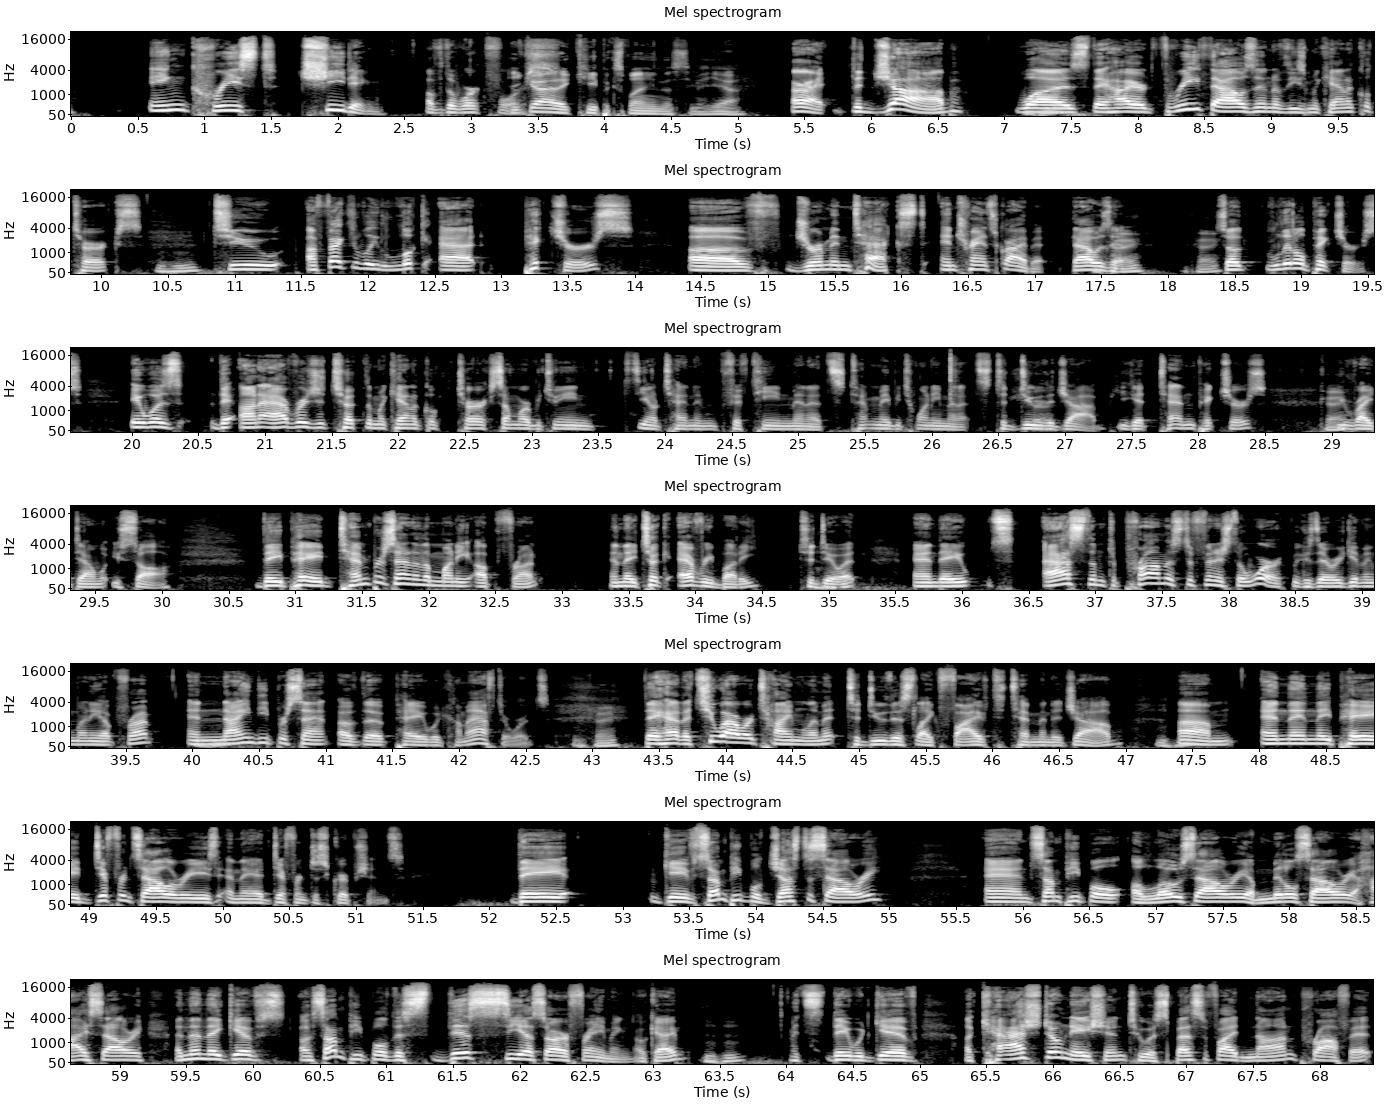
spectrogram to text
increased cheating of the workforce. You got to keep explaining this to me. Yeah. All right, the job was they hired 3,000 of these mechanical Turks Mm-hmm. to effectively look at pictures of German text and transcribe it. That was it. okay. Okay. So little pictures. It was the on average it took the mechanical Turk somewhere between you know 10 and 15 minutes, 10, maybe 20 minutes to do the job. You get 10 pictures, Okay. you write down what you saw. They paid 10% of the money up front and they took everybody to do Mhm. it and they s- asked them to promise to finish the work because they were giving money up front, and Mhm. 90% of the pay would come afterwards. Okay. They had a two hour time limit to do this like five to 10 minute job. Mhm. Um, and then they paid different salaries and they had different descriptions. They gave some people just a salary and some people a low salary, a middle salary, a high salary, and then they give uh, some people this this CSR framing, okay? Mhm. It's they would give a cash donation to a specified nonprofit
